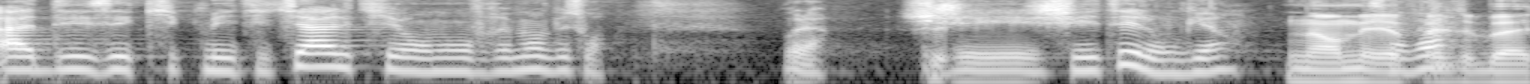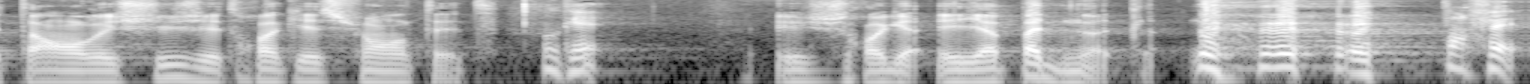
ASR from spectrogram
à des équipes médicales qui en ont vraiment besoin. J'ai- été longue. Hein. Non, mais bah, t'as enrichi, j'ai trois questions en tête. Ok, Et je regarde. Et il n'y a pas de notes là. parfait.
